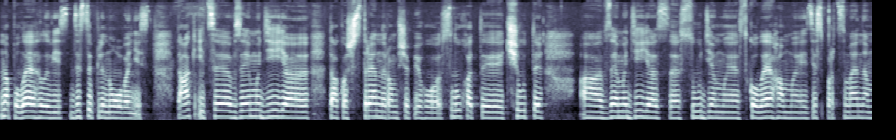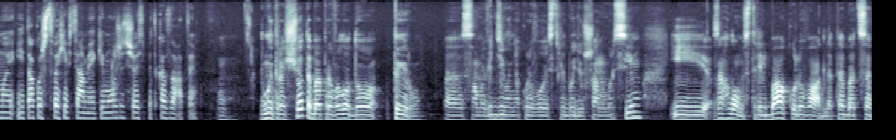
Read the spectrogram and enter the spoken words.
наполегливість, дисциплінованість. Так, і це взаємодія також з тренером, щоб його слухати, чути. Взаємодія з суддями, з колегами, зі спортсменами і також з фахівцями, які можуть щось підказати. Дмитре, що тебе привело до тиру, е, саме відділення кульової стрільби Дюша номер 7 І загалом стрільба кульова для тебе це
